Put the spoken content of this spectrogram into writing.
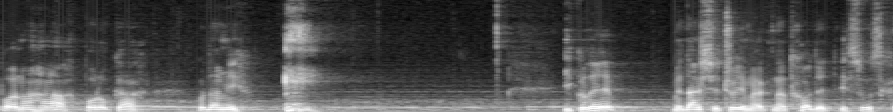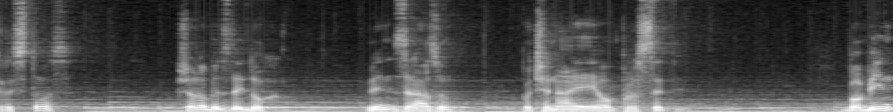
по ногах, по руках, куди міг. І коли ми далі чуємо, як надходить Ісус Христос, що робить злий дух? Він зразу починає його просити. Бо Він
